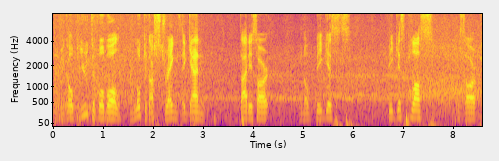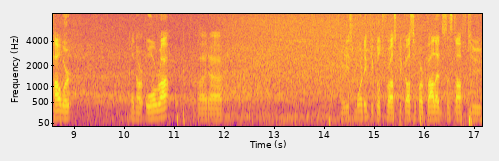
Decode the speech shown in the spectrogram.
There we go, beautiful ball. And look at our strength again. That is our, you know, biggest, biggest plus is our power and our aura. But uh, it is more difficult for us because of our balance and stuff to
